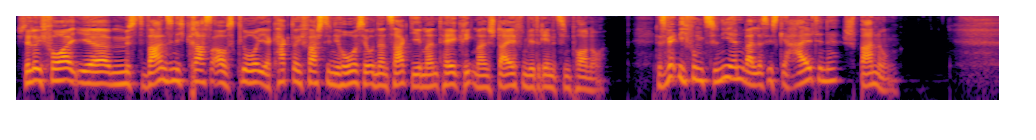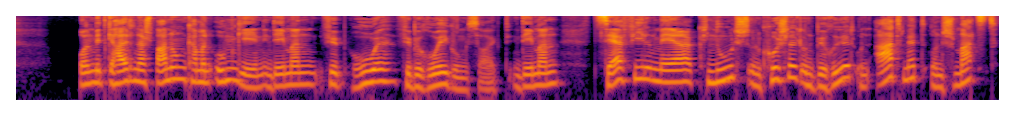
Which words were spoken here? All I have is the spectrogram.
Stellt euch vor, ihr müsst wahnsinnig krass aufs Klo, ihr kackt euch fast in die Hose und dann sagt jemand, hey, krieg mal einen Steifen, wir drehen jetzt ein Porno. Das wird nicht funktionieren, weil das ist gehaltene Spannung. Und mit gehaltener Spannung kann man umgehen, indem man für Ruhe, für Beruhigung sorgt, indem man sehr viel mehr knutscht und kuschelt und berührt und atmet und schmatzt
